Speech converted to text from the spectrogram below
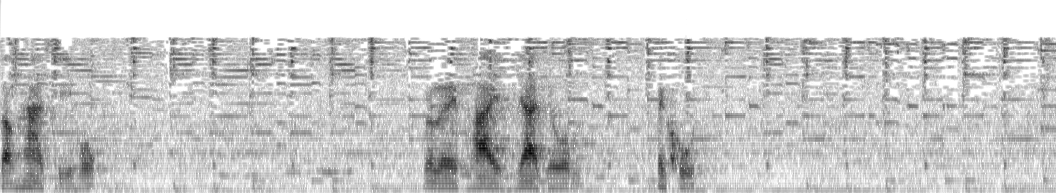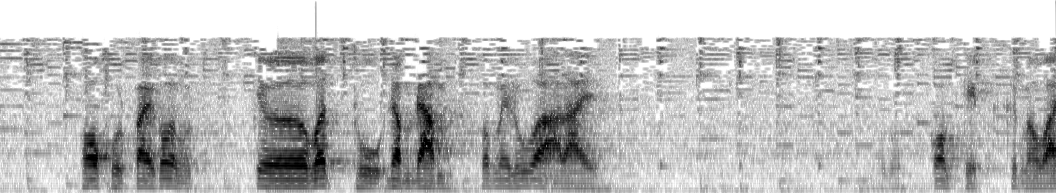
สองห้าสี่หกก็เลยพายญาติโยมไปขุด พอขุดไปก็เจอวัตถุดำๆก็ไม่รู้ว่าอะไร ก็เก็บขึ้นมาไว้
